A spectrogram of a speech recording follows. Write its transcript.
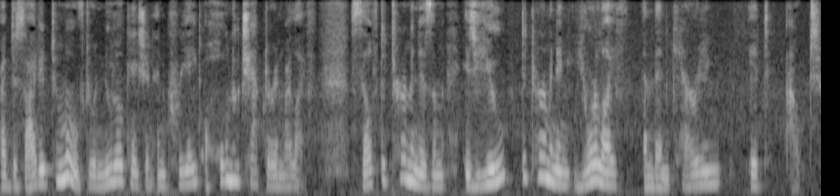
I've decided to move to a new location and create a whole new chapter in my life. Self determinism is you determining your life and then carrying it out.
